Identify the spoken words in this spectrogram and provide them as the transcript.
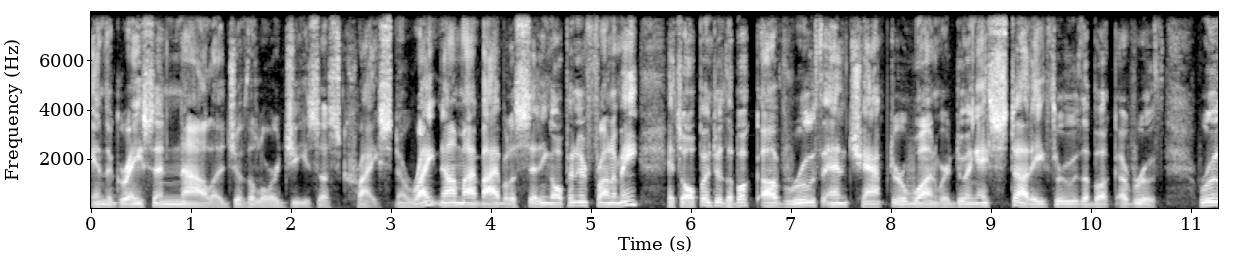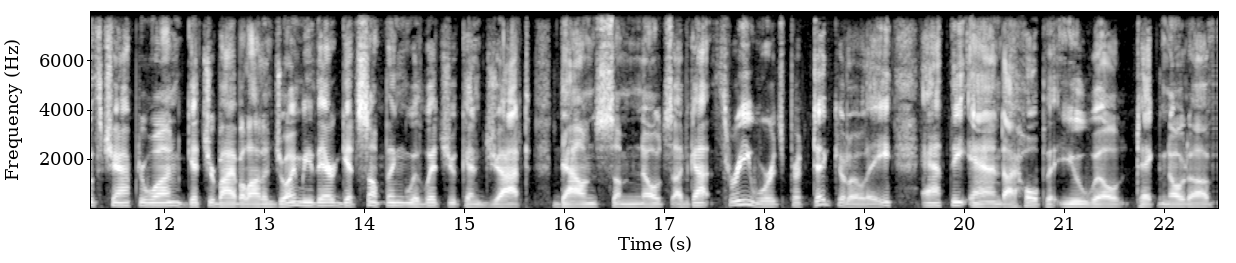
in the grace and knowledge of the Lord Jesus Christ. Now, right now, my Bible is sitting open in front of me. It's open to the book of Ruth and chapter 1. We're doing a study through the book of Ruth. Ruth chapter 1, get your Bible out and join me there. Get something with which you can jot down some notes. I've got three words particularly at the end I hope that you will take note of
